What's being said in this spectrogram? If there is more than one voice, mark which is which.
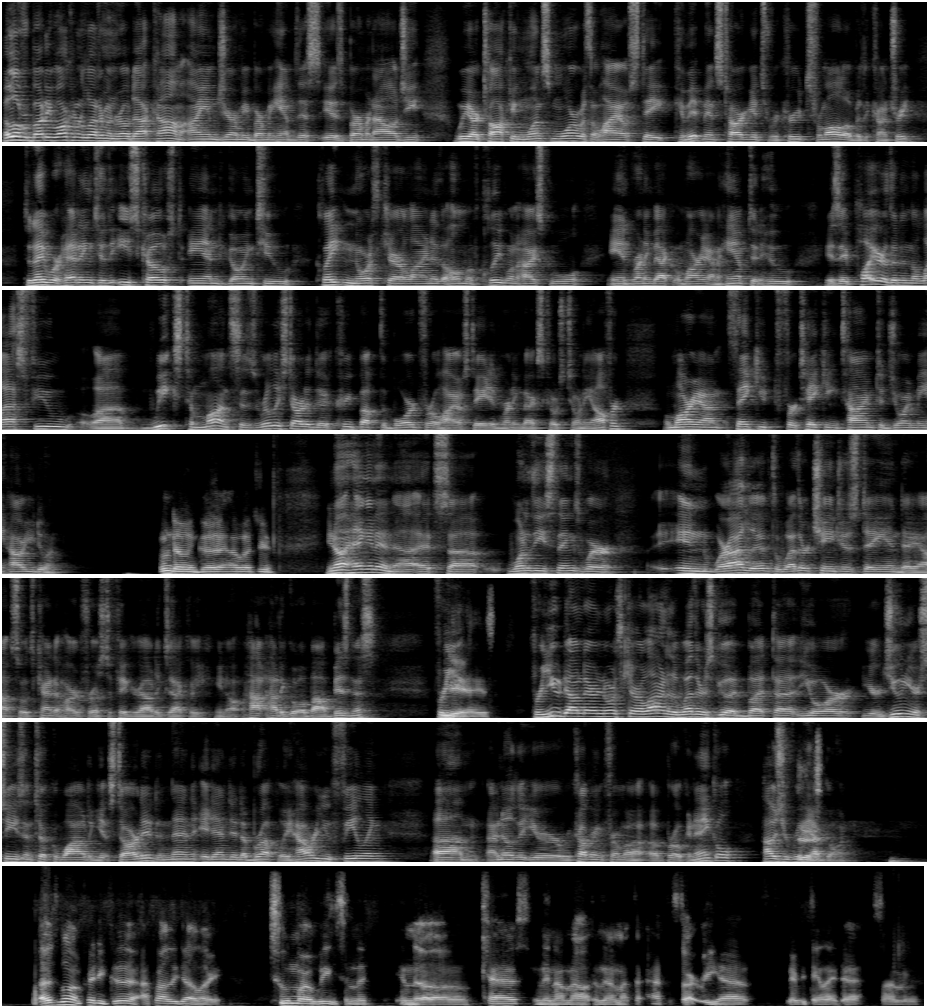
Speaker 1: Hello, everybody. Welcome to LettermenRow.com. I am Jeremy Birmingham. This is Birminology. We are talking once more with Ohio State commitments, targets, recruits from all over the country. Today, we're heading to the East Coast and going to Clayton, North Carolina, the home of Cleveland High School and running back Omarion Hampton, who is a player that in the last few uh, weeks to months has really started to creep up the board for Ohio State and running backs coach Tony Alford. Omarion, thank you for taking time to join me. How are you doing?
Speaker 2: I'm doing good. How about you?
Speaker 1: You're not hanging in. Uh, it's uh, one of these things where, in where I live, the weather changes day in day out, so it's kind of hard for us to figure out exactly, you know, how, how to go about business. For you, for you down there in North Carolina, the weather's good, but uh, your your junior season took a while to get started, and then it ended abruptly. How are you feeling? Um, I know that you're recovering from a, a broken ankle. How's your rehab going?
Speaker 2: It's going pretty good. I probably got like two more weeks in the in the uh, cast, and then I'm out, and then I'm have to, have to start rehab and everything like that. So I mean,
